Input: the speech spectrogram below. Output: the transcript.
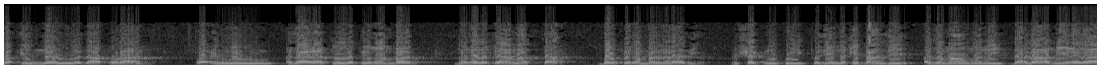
وانه ادا قران وانه ادا راتل پیغمبر نغه قیامت تا بل پیغمبر نه راځي نو شک مو کوئی په دې نه کې باندې ازما ومني دالار نه غلا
